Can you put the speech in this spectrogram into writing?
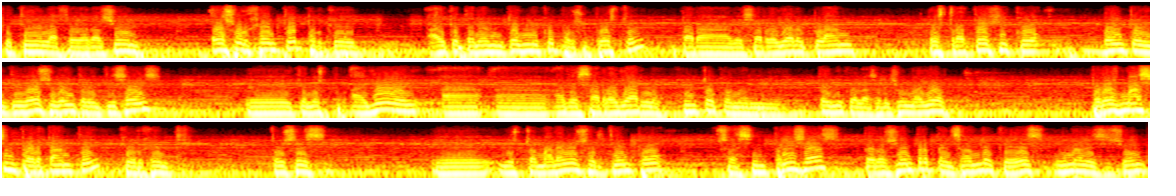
que tiene la federación. Es urgente porque hay que tener un técnico, por supuesto, para desarrollar el plan estratégico 2022 y 2026 eh, que nos ayude a desarrollarlo junto con el técnico de la selección mayor. Pero es más importante que urgente. Entonces, eh, nos tomaremos el tiempo, o sea, sin prisas, pero siempre pensando que es una decisión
